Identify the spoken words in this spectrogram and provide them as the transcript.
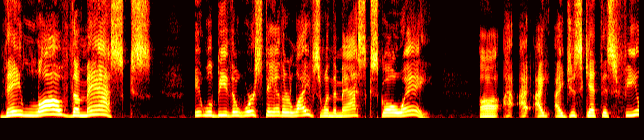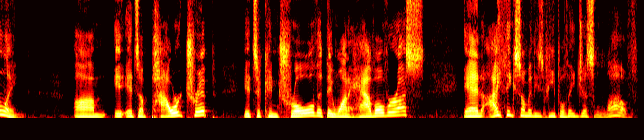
They love the masks. It will be the worst day of their lives when the masks go away. Uh, I, I, I just get this feeling. Um, it, it's a power trip. It's a control that they want to have over us. And I think some of these people, they just love.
